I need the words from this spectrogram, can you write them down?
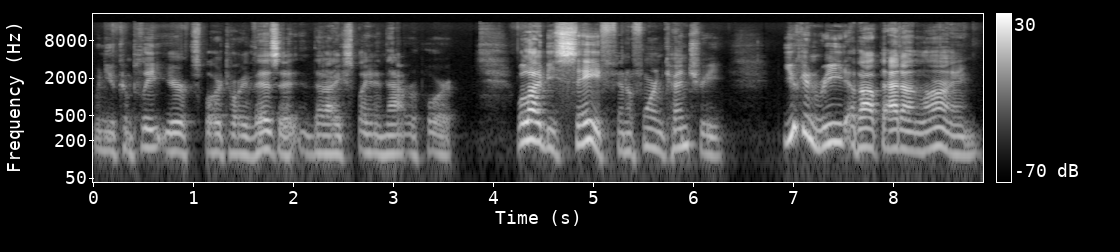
when you complete your exploratory visit that I explain in that report. Will I be safe in a foreign country? You can read about that online,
